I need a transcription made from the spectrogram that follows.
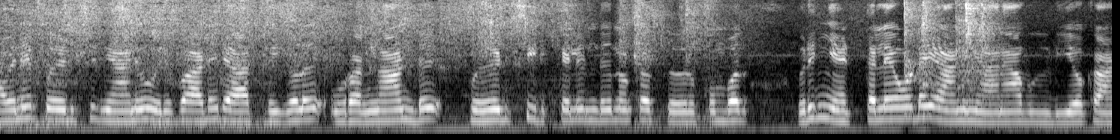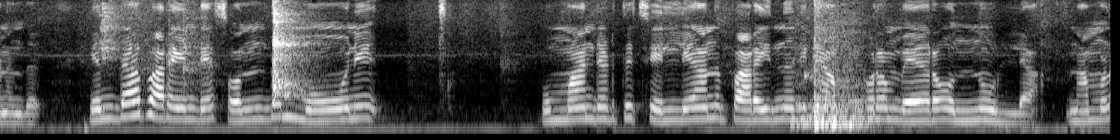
അവനെ പേടിച്ച് ഞാൻ ഒരുപാട് രാത്രികൾ ഉറങ്ങാണ്ട് പേടിച്ചിരിക്കലുണ്ട് എന്നൊക്കെ കേൾക്കുമ്പോൾ ഒരു ഞെട്ടലോടെയാണ് ഞാൻ ആ വീഡിയോ കാണുന്നത്. എന്താ പറയണ്ടേ? സ്വന്തം മോന് ഉമ്മാന്റെ അടുത്ത് ചെല്ലുക എന്ന് പറയുന്നതിന് അപ്പുറം വേറെ ഒന്നുമില്ല. നമ്മൾ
